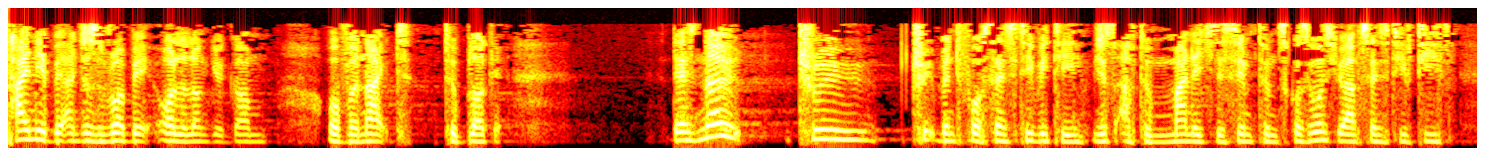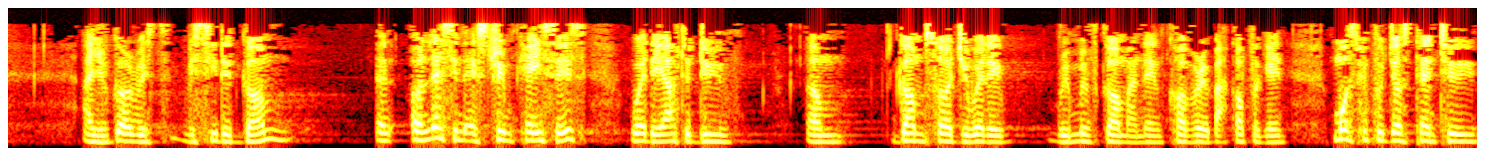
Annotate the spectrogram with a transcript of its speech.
tiny bit and just rub it all along your gum overnight to block it. There's no true treatment for sensitivity. You just have to manage the symptoms because once you have sensitive teeth and you've got receded gum, unless in extreme cases where they have to do um, gum surgery where they remove gum and then cover it back up again. Most people just tend to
